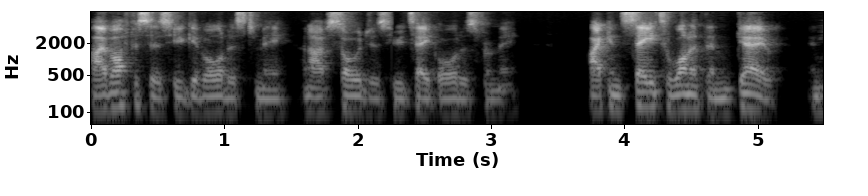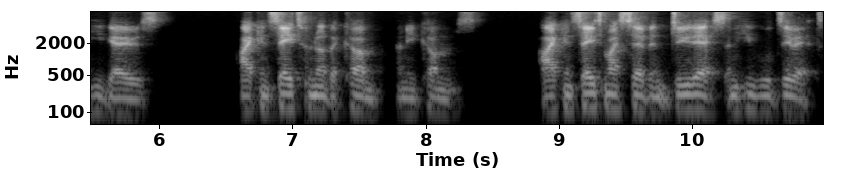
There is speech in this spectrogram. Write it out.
I have officers who give orders to me, and I have soldiers who take orders from me. I can say to one of them, Go, and he goes. I can say to another, Come, and he comes. I can say to my servant, Do this, and he will do it.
